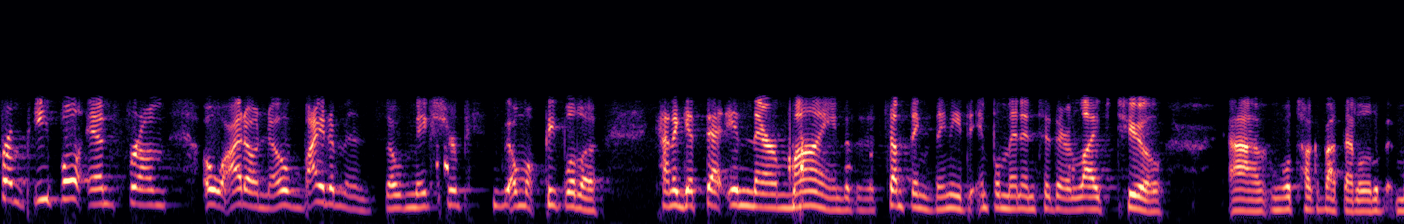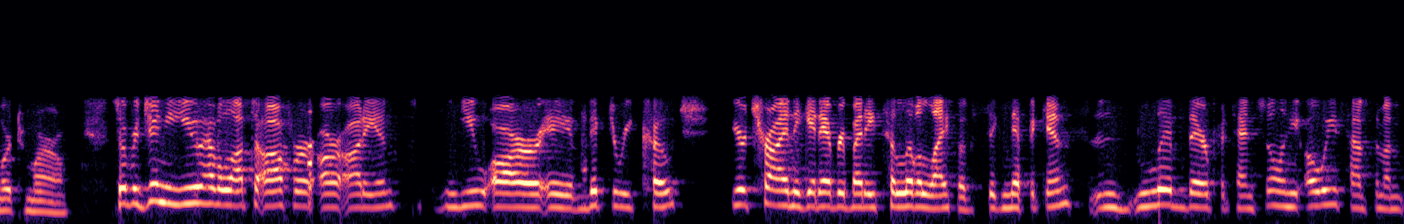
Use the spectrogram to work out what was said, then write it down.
From people and from oh I don't know vitamins. So make sure I want people to kind of get that in their mind that it's something they need to implement into their life too. Uh, we'll talk about that a little bit more tomorrow. So Virginia, you have a lot to offer our audience. You are a victory coach. You're trying to get everybody to live a life of significance and live their potential, and you always have some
